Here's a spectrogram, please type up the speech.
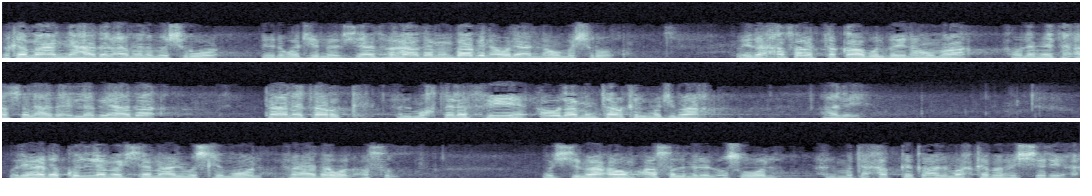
فكما أن هذا العمل مشروع من وجه من الاجتهاد فهذا من باب أولى أنه مشروع. وإذا حصل التقابل بينهما أو لم يتحصل هذا إلا بهذا كان ترك المختلف فيه أولى من ترك المجمع عليه. ولهذا كلما اجتمع المسلمون فهذا هو الأصل. واجتماعهم أصل من الأصول المتحققة المحكمة في الشريعة.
